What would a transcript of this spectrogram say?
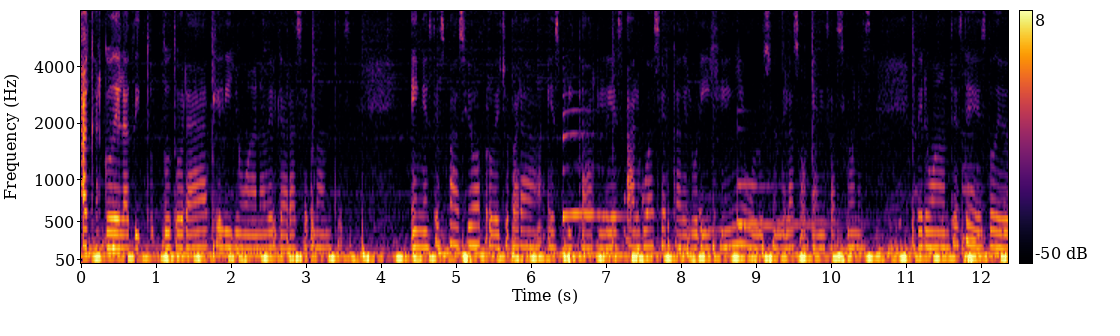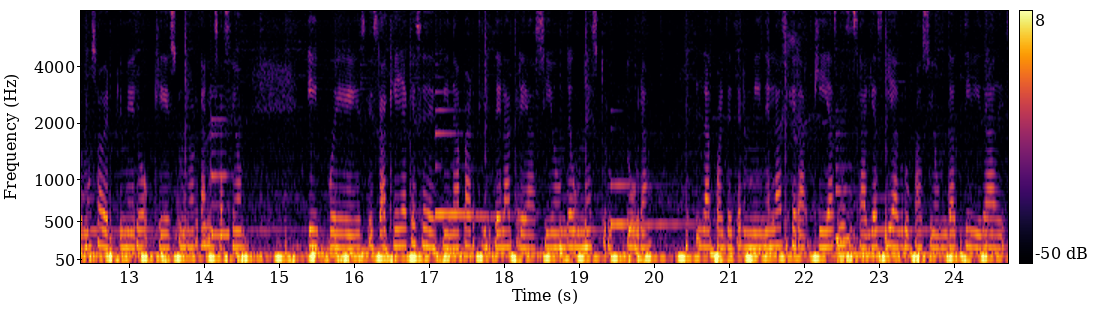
a cargo de la tutora Kelly Joana Vergara Cervantes. En este espacio aprovecho para explicarles algo acerca del origen y evolución de las organizaciones, pero antes de esto debemos saber primero qué es una organización y pues es aquella que se define a partir de la creación de una estructura la cual determine las jerarquías necesarias y agrupación de actividades,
